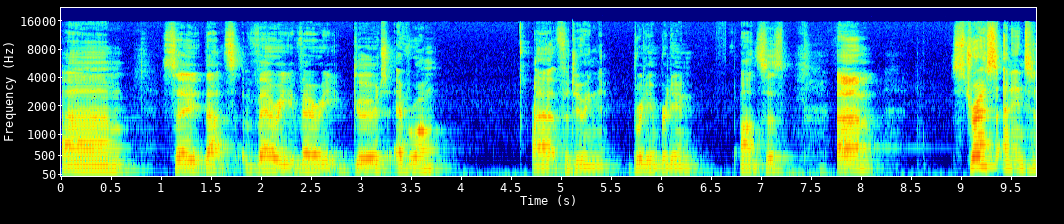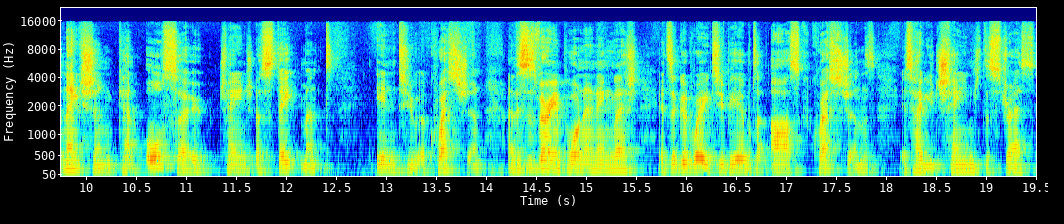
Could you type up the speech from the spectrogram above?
Um, so that's very, very good, everyone, uh, for doing brilliant, brilliant answers. Um, stress and intonation can also change a statement into a question. And this is very important in English. It's a good way to be able to ask questions, is how you change the stress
